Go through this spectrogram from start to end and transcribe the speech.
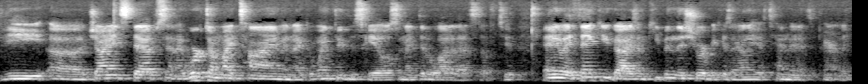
the uh, giant steps, and I worked on my time, and I went through the scales, and I did a lot of that stuff too. Anyway, thank you guys. I'm keeping this short because I only have 10 minutes apparently.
